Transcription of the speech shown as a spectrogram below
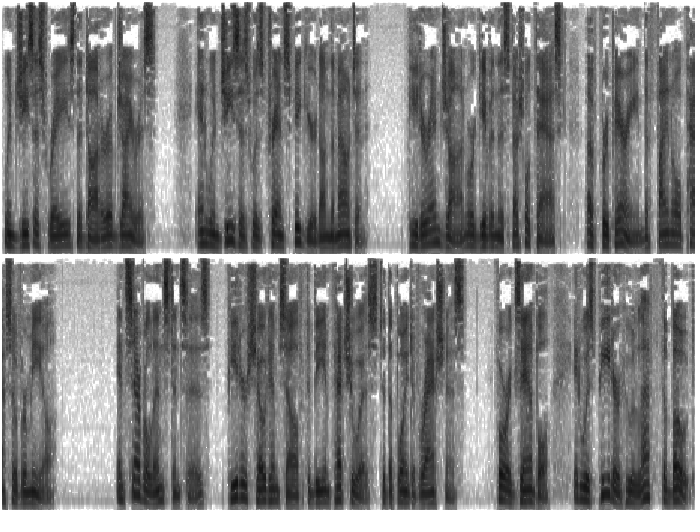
when Jesus raised the daughter of Jairus, and when Jesus was transfigured on the mountain. Peter and John were given the special task of preparing the final Passover meal. In several instances, Peter showed himself to be impetuous to the point of rashness. For example, it was Peter who left the boat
